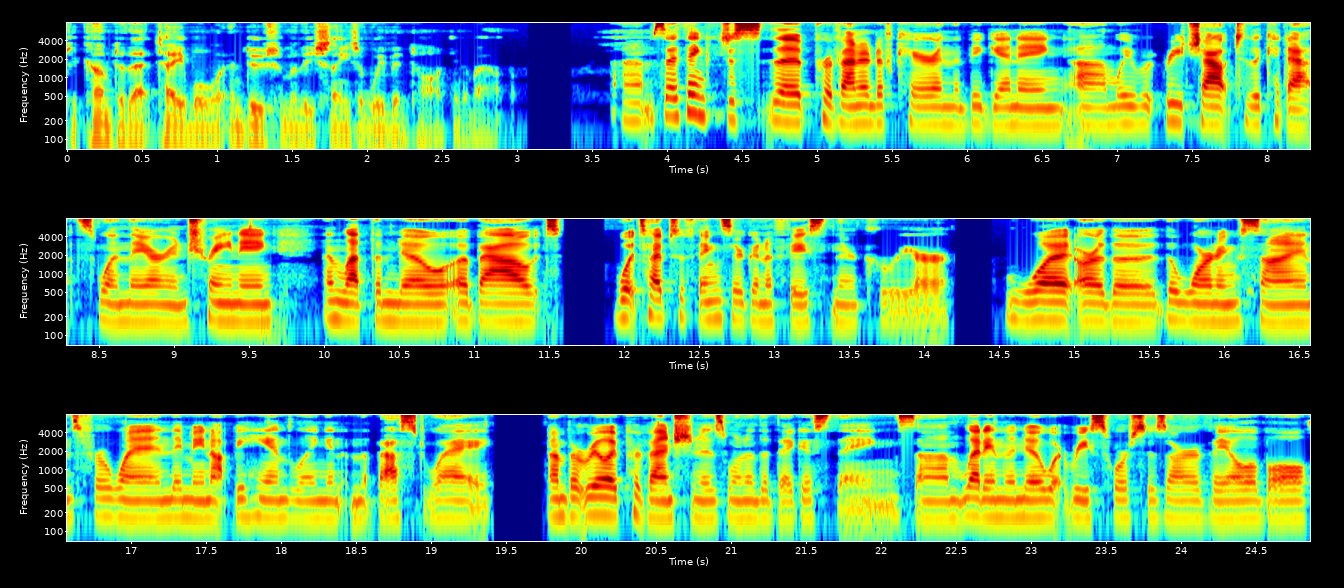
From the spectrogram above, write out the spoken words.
to come to that table and do some of these things that we've been talking about? Um, so I think just the preventative care in the beginning. Um, we re- reach out to the cadets when they are in training and let them know about what types of things they're going to face in their career. What are the, the warning signs for when they may not be handling it in the best way? Um, but really, prevention is one of the biggest things. Um, letting them know what resources are available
